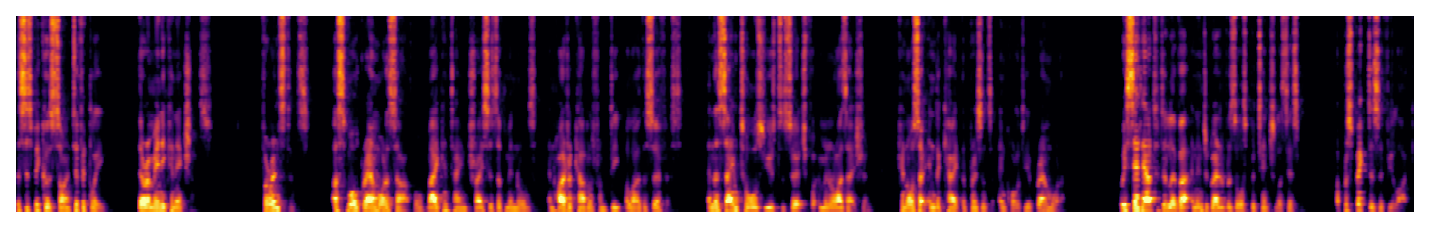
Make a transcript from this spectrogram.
This is because scientifically, there are many connections. For instance, a small groundwater sample may contain traces of minerals and hydrocarbons from deep below the surface, and the same tools used to search for mineralisation can also indicate the presence and quality of groundwater. We set out to deliver an integrated resource potential assessment, a prospectus if you like,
